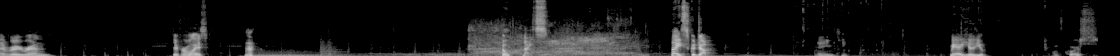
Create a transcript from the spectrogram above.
Everybody ran different ways. Hmm. Oh, nice. Nice, good job. Thank you. May I heal you? Of course.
